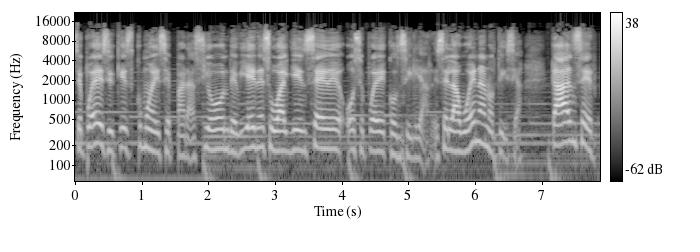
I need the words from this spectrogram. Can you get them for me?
se puede decir que es como de separación de bienes o alguien cede o se puede conciliar. Esa es la buena noticia. Cáncer.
